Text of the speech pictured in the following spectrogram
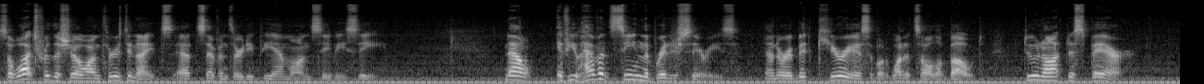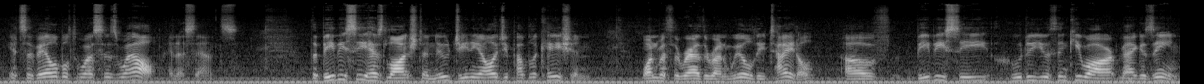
So watch for the show on Thursday nights at 7:30 p.m. on CBC. Now, if you haven't seen the British series and are a bit curious about what it's all about, do not despair. It's available to us as well, in a sense. The BBC has launched a new genealogy publication, one with the rather unwieldy title of BBC Who Do You Think You Are magazine.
